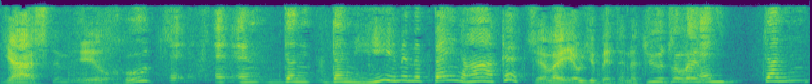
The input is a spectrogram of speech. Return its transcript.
Juist hem, heel goed. En, en, en dan, dan hier met mijn pijn haken. Zeg, Leo, je bent een natuurtalent. En dan...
